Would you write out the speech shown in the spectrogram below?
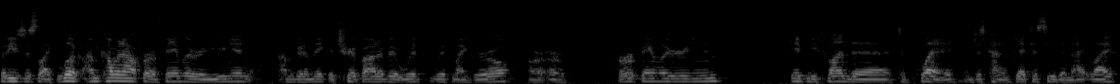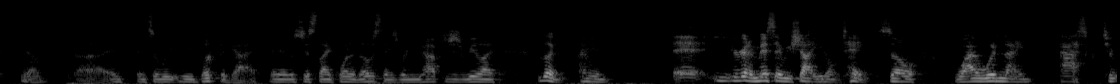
But he's just like look i'm coming out for a family reunion. I'm gonna make a trip out of it with with my girl or, or her family reunion. It'd be fun to to play and just kind of get to see the nightlife. You know uh, and, and so we, we booked the guy. And it was just like one of those things where you have to just realize look i mean eh, you're gonna miss every shot you don't take. So why wouldn't i ask to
